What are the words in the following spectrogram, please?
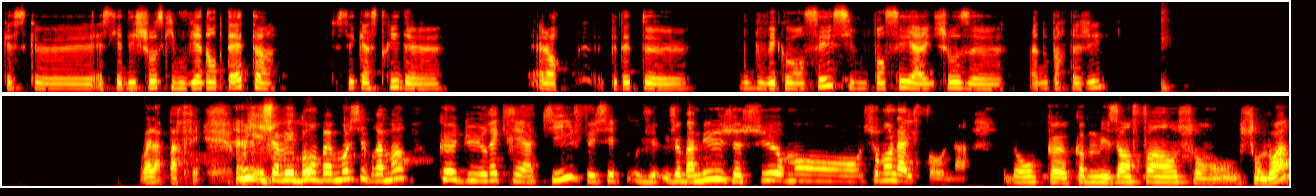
qu'est-ce que, est-ce qu'il y a des choses qui vous viennent en tête? Je sais qu'Astrid, alors peut-être vous pouvez commencer si vous pensez à une chose à nous partager. Voilà, parfait. Oui, j'avais, bon, ben moi, c'est vraiment que du récréatif et c'est, je, m'amuse sur mon, sur mon iPhone. Donc, euh, comme mes enfants sont, sont loin,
